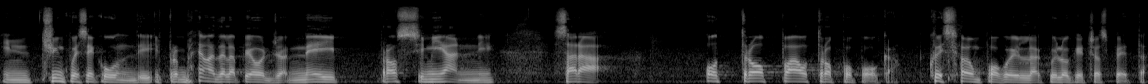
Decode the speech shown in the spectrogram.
in 5 secondi, il problema della pioggia nei prossimi anni sarà o troppa o troppo poca. Questo è un po' quel, quello che ci aspetta.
